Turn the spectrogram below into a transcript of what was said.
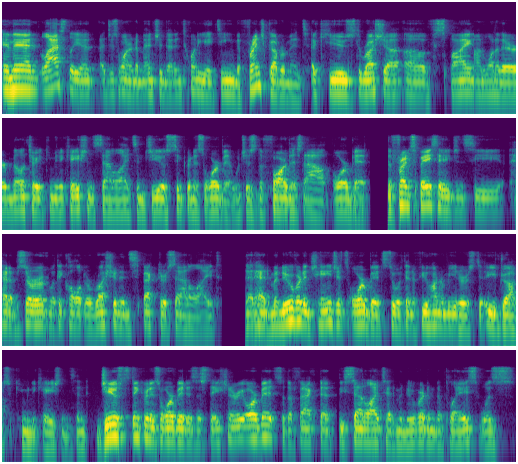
And then lastly, I just wanted to mention that in 2018, the French government accused Russia of spying on one of their military communications satellites in geosynchronous orbit, which is the farthest out orbit. The French Space Agency had observed what they called a Russian inspector satellite that had maneuvered and changed its orbits to within a few hundred meters to eavesdrop some communications. And geosynchronous orbit is a stationary orbit, so the fact that these satellites had maneuvered into place was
